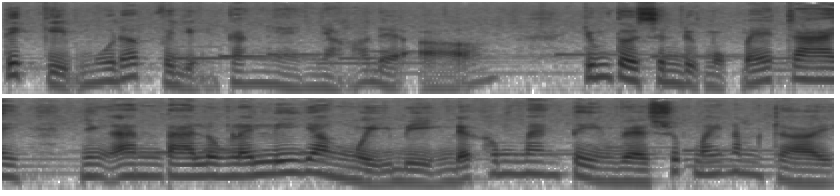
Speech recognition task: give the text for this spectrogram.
tiết kiệm mua đất và dựng căn nhà nhỏ để ở. Chúng tôi sinh được một bé trai, nhưng anh ta luôn lấy lý do ngụy biện để không mang tiền về suốt mấy năm trời.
